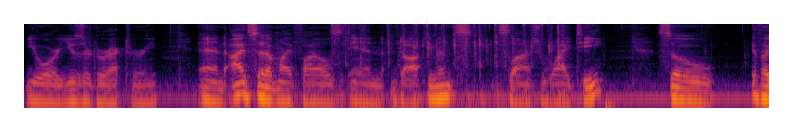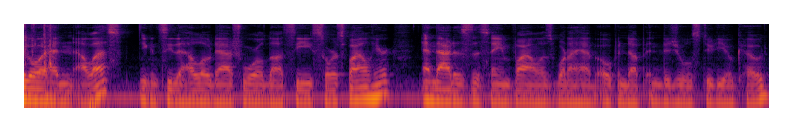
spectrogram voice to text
your user directory and I've set up my files in documents slash YT. So if I go ahead and ls, you can see the hello-world.c source file here, and that is the same file as what I have opened up in Visual Studio Code.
